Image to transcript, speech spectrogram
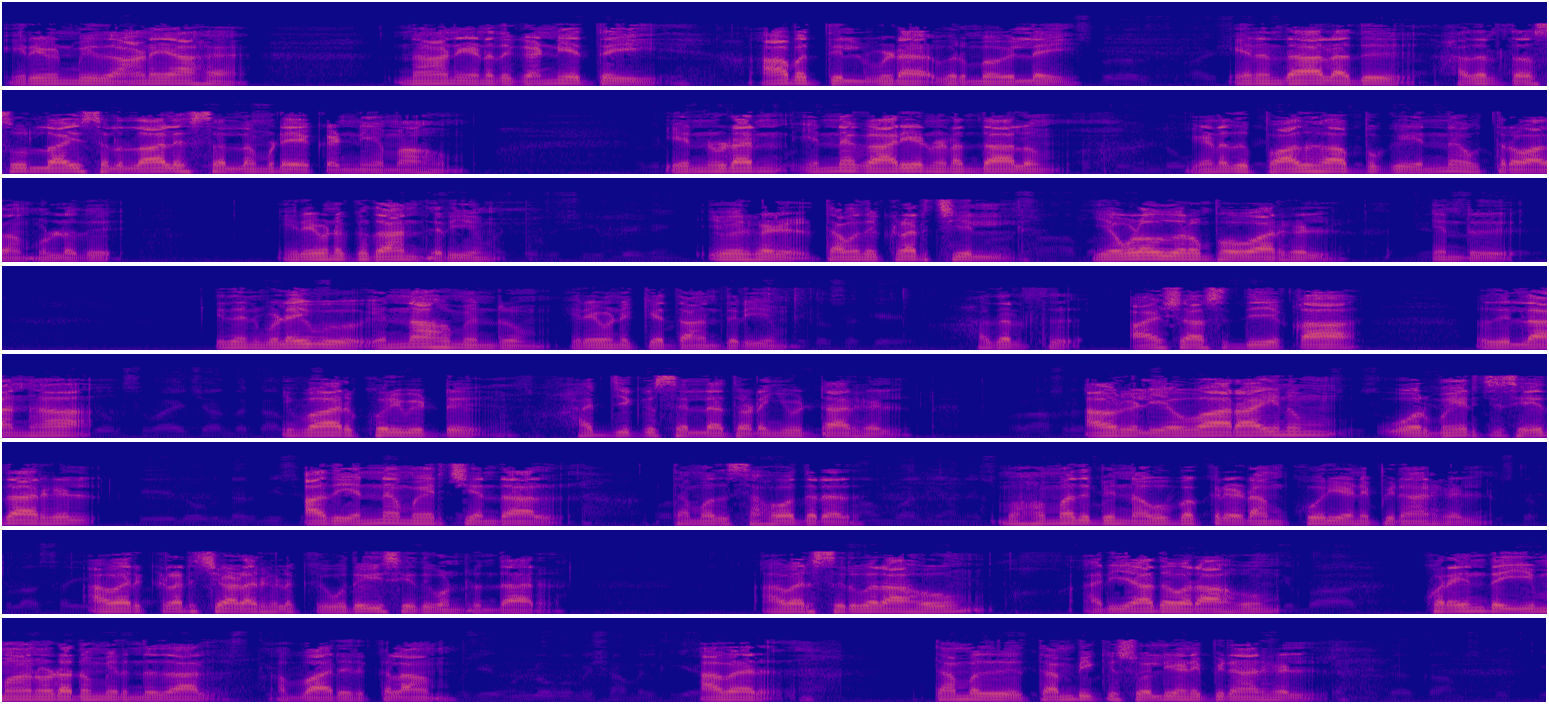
இறைவன் மீது ஆணையாக நான் எனது கண்ணியத்தை ஆபத்தில் விட விரும்பவில்லை. ஏனென்றால் அது ஹதரத் ரசூல்லாய் சல்லா அலிசல்லமுடைய கண்ணியமாகும். என்னுடன் என்ன காரியம் நடந்தாலும் எனது பாதுகாப்புக்கு என்ன உத்தரவாதம் உள்ளது? இறைவனுக்கு தான் தெரியும். இவர்கள் தமது கிளர்ச்சியில் எவ்வளவு தூரம் போவார்கள் என்று. இதன் விளைவு என்னாகும் என்றும் இறைவனுக்கே தான் தெரியும். ஹதரத் ஆயிஷா சித்திகா இல்லான்ஹா இவ்வாறு கூறிவிட்டு ஹஜ்ஜுக்கு செல்ல தொடங்கிவிட்டார்கள். அவர்கள் எவ்வாறாயினும் ஓர் முயற்சி செய்தார்கள். அது என்ன முயற்சி என்றால் தமது சகோதரர் முகமது பின் அபுபக்கரிடம் கூறி அனுப்பினார்கள். அவர் கிளர்ச்சியாளர்களுக்கு உதவி செய்து கொண்டிருந்தார். அவர் சிறுவராகவும் அறியாதவராகவும் குறைந்த ஈமானுடனும் இருந்ததால் அவ்வாறு இருக்கலாம். அவர் தமது தம்பிக்கு சொல்லி அனுப்பினார்கள்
